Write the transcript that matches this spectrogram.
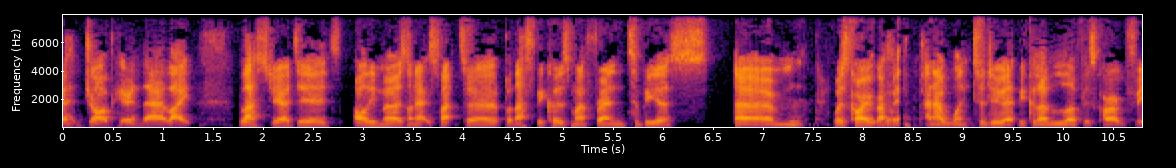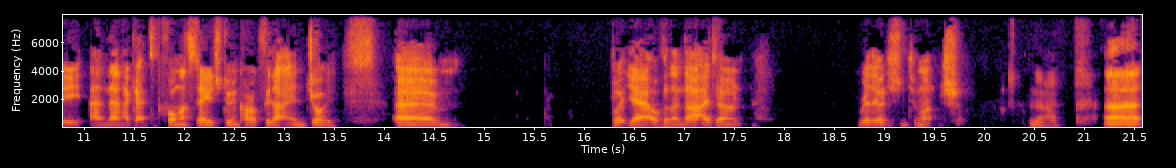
a job here and there. Like last year, I did Ollie Murs on X Factor, but that's because my friend Tobias um, was choreographing, and I want to do it because I love his choreography, and then I get to perform on stage doing choreography that I enjoy. Um, but yeah, other than that, I don't really audition too much. No. Uh,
